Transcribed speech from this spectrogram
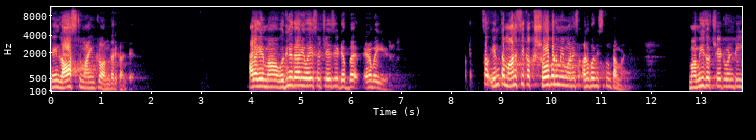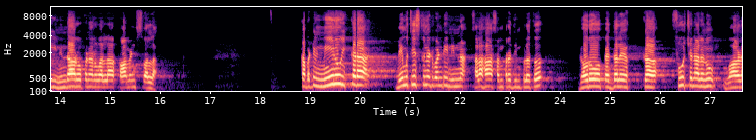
నేను లాస్ట్ మా ఇంట్లో అందరికంటే. అలాగే మా వదిన గారి వయసు వచ్చేసి డెబ్బై ఎనభై ఏడు. సో ఎంత మానసిక క్షోభను మేము అను అనుభవిస్తుంటామండి. మా మీద వచ్చేటువంటి ఈ నిందారోపణల వల్ల కామెంట్స్ వల్ల. కాబట్టి నేను ఇక్కడ మేము తీసుకున్నటువంటి నిన్న సలహా సంప్రదింపులతో గౌరవ పెద్దల యొక్క సూచనలను వాళ్ళ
